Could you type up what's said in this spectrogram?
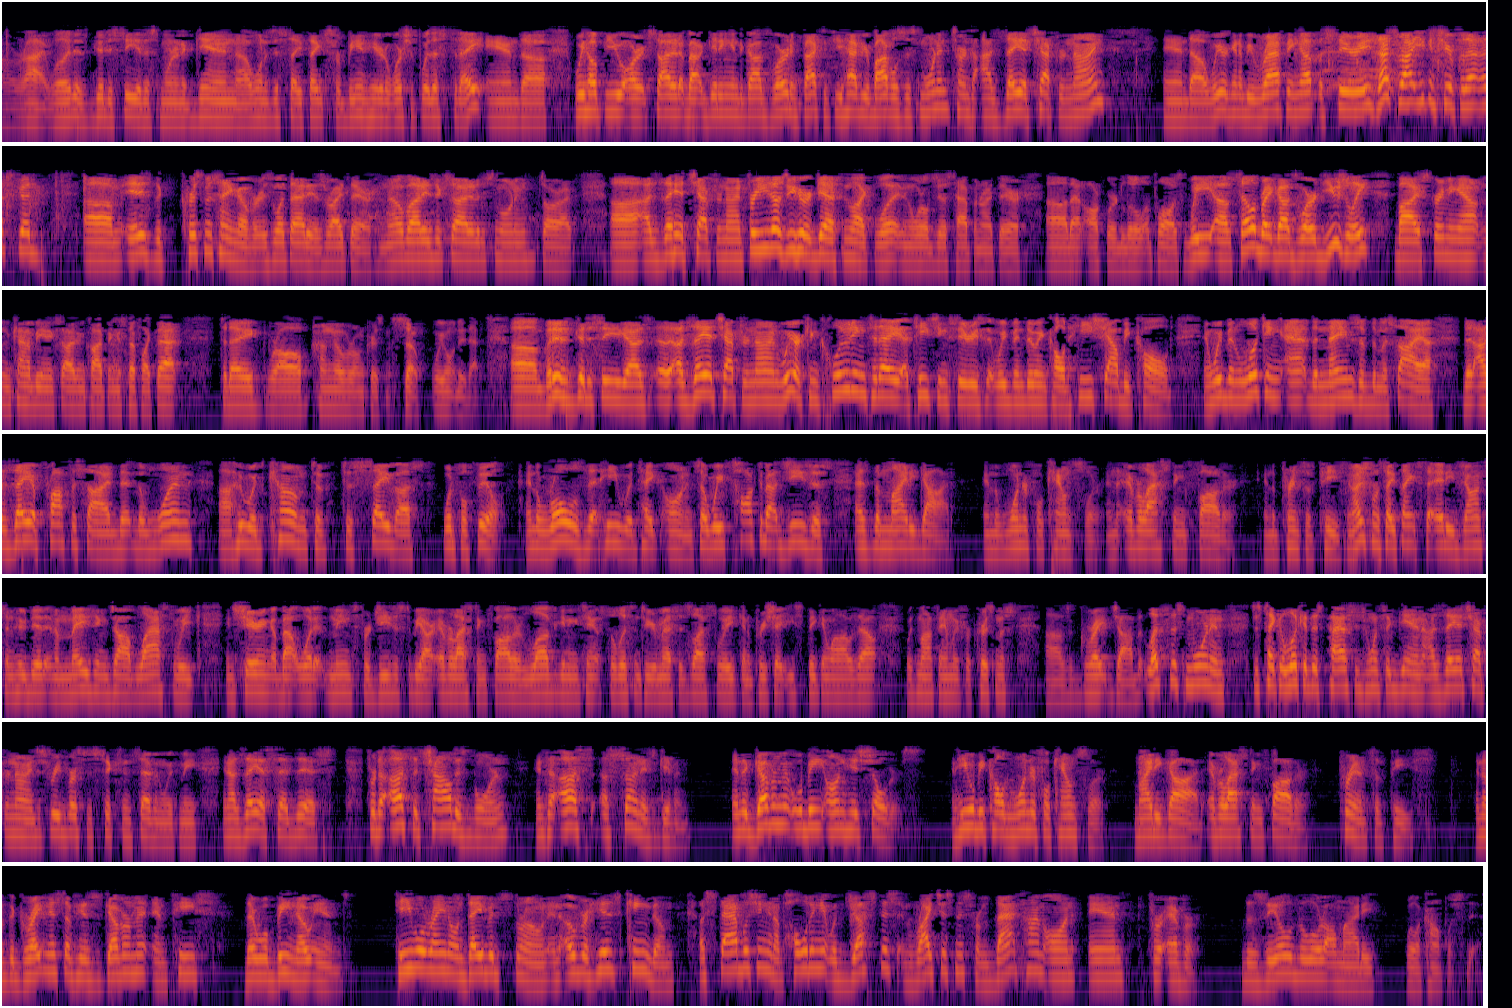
All right. Well, it is good to see you this morning again. I want to just say thanks for being here to worship with us today, and uh, we hope you are excited about getting into God's Word. In fact, if you have your Bibles this morning, turn to Isaiah chapter 9, and uh, we are going to be wrapping up a series. That's right. You can cheer for that. That's good. Um, it is the Christmas hangover, is what that is right there. Nobody's excited this morning. It's all right. Uh, Isaiah chapter 9. For you, those of you who are guests and like, what in the world just happened right there? Uh, that awkward little applause. We uh, celebrate God's Word usually by screaming out and kind of being excited and clapping and stuff like that. Today, we're all hung over on Christmas, so we won't do that. Um, but it is good to see you guys. Uh, Isaiah chapter 9, we are concluding today a teaching series that we've been doing called He Shall Be Called. And we've been looking at the names of the Messiah that Isaiah prophesied that the one uh, who would come to, to save us would fulfill, and the roles that he would take on. And so we've talked about Jesus as the mighty God, and the wonderful counselor, and the everlasting Father and the Prince of Peace. And I just want to say thanks to Eddie Johnson, who did an amazing job last week in sharing about what it means for Jesus to be our everlasting Father. Loved getting a chance to listen to your message last week and appreciate you speaking while I was out with my family for Christmas. Uh, it was a great job. But let's this morning just take a look at this passage once again, Isaiah chapter 9. Just read verses 6 and 7 with me. And Isaiah said this For to us a child is born, and to us a son is given, and the government will be on his shoulders, and he will be called Wonderful Counselor mighty God, everlasting Father, Prince of Peace. And of the greatness of his government and peace there will be no end. He will reign on David's throne and over his kingdom, establishing and upholding it with justice and righteousness from that time on and forever. The zeal of the Lord Almighty will accomplish this.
